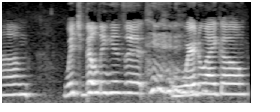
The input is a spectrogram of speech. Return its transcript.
um, which building is it? Where do I go?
